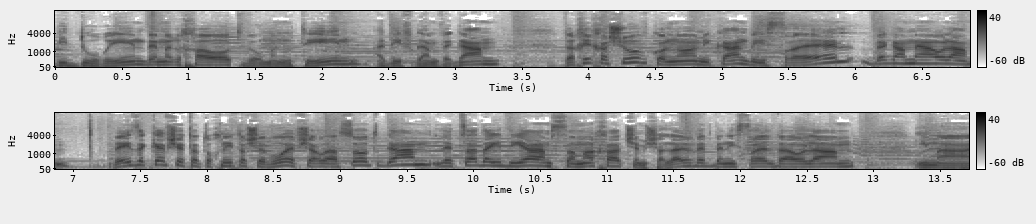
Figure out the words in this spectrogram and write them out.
בידוריים במרכאות ואומנותיים, עדיף גם וגם, והכי חשוב, קולנוע מכאן בישראל וגם מהעולם. ואיזה כיף שאת התוכנית השבוע אפשר לעשות גם לצד הידיעה המשמחת שמשלבת בין ישראל והעולם, עם, ה...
